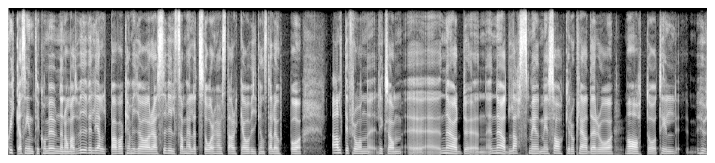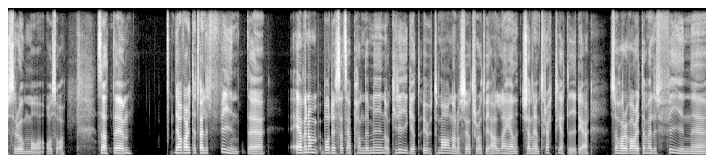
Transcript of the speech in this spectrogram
skickas in till kommunen om att vi vill hjälpa, vad kan vi göra, civilsamhället står här starka och vi kan ställa upp. Och allt ifrån liksom, eh, nöd, nödlass med, med saker och kläder och mm. mat och till husrum och, och så. Så att eh, det har varit ett väldigt fint, eh, även om både så att säga, pandemin och kriget utmanar oss, och jag tror att vi alla en, känner en trötthet i det, så har det varit en väldigt fin eh,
